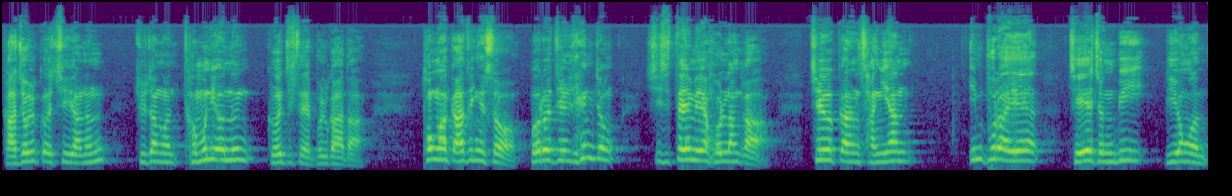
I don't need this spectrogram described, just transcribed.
가져올 것이라는 주장은 터무니없는 거짓에 불과하다. 통합 과정에서 벌어질 행정 시스템의 혼란과 지역 간 상이한 인프라의 재정비 비용은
